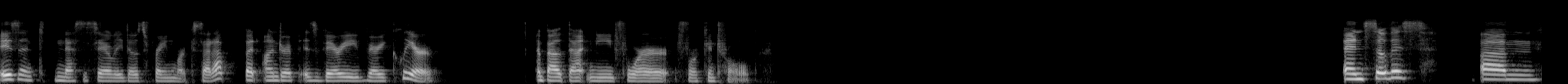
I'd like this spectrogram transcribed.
isn't necessarily those frameworks set up, but UNDRIP is very, very clear about that need for for control. And so this um,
